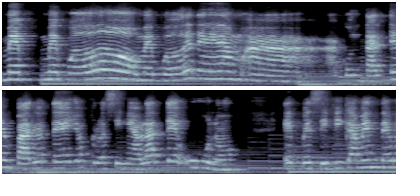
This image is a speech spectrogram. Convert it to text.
me, puedo, me puedo detener a, contarte varios de ellos, pero si me hablas de uno, específicamente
